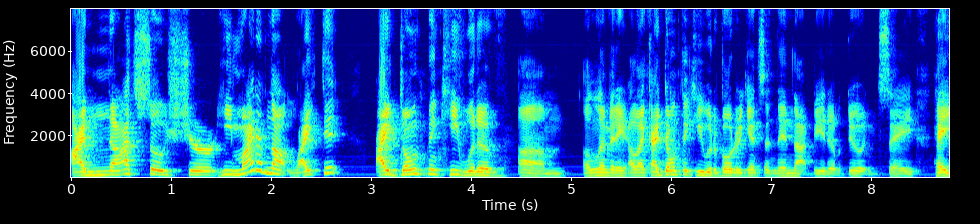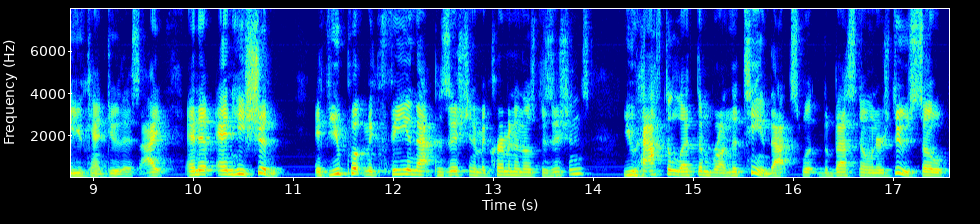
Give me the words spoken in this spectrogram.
I'm not so sure. He might have not liked it. I don't think he would have um, eliminated. Like, I don't think he would have voted against it and then not being able to do it and say, "Hey, you can't do this." I and and he shouldn't. If you put McPhee in that position and McCrimmon in those positions, you have to let them run the team. That's what the best owners do. So,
